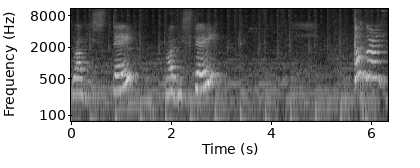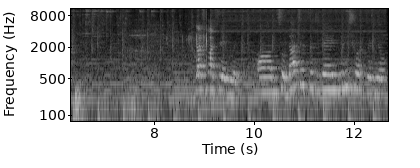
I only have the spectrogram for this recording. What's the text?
Ragi stay, Ragi stay. Come girls! That's my favorite. Um, so that's it for today. Really short video.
